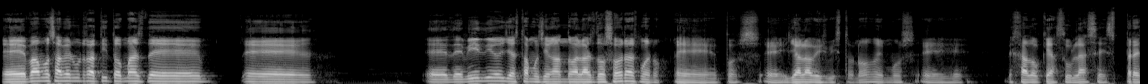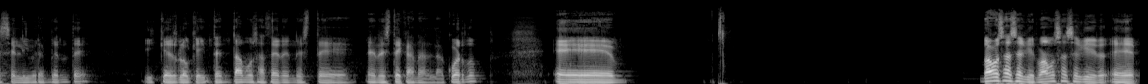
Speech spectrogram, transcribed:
Eh, vamos a ver un ratito más de... eh, eh, de vídeo, ya estamos llegando a las dos horas. Bueno, pues ya lo habéis visto, ¿no? Hemos dejado que Azula se exprese libremente y que es lo que intentamos hacer en este, en este canal, ¿de acuerdo? Eh, vamos a seguir, vamos a seguir. Eh,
